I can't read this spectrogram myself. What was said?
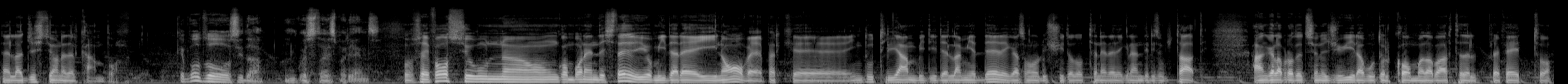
nella gestione del campo. Che voto si dà in questa esperienza? Se fossi un, un componente esterno io mi darei 9 perché in tutti gli ambiti della mia delega sono riuscito ad ottenere dei grandi risultati. Anche la protezione civile ha avuto il com da parte del prefetto,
